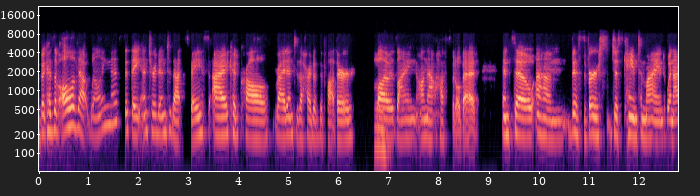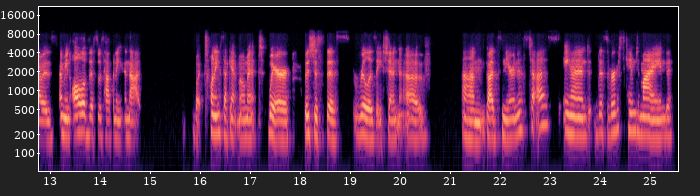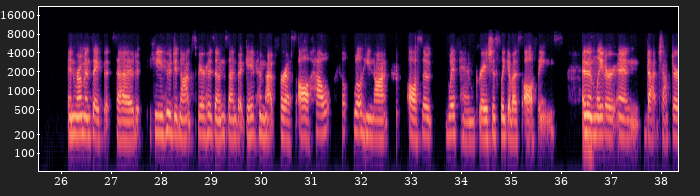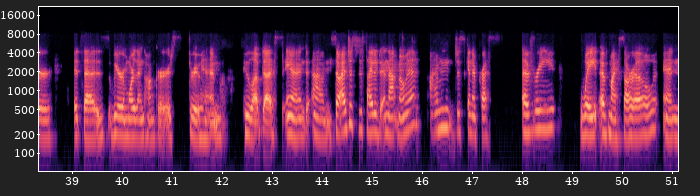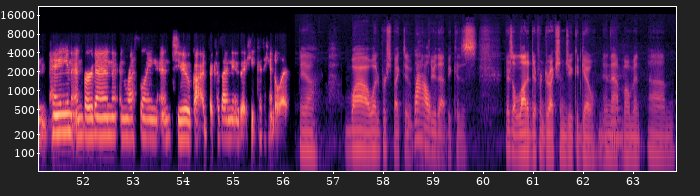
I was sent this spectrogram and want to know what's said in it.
because of all of that willingness that they entered into that space, I could crawl right into the heart of the Father mm. while I was lying on that hospital bed. And so um, this verse just came to mind when I was, I mean, all of this was happening in that, what, 20 second moment where it was just this realization of um, God's nearness to us. And this verse came to mind in Romans 8 that said, He who did not spare his own son, but gave him up for us all, how will he not also with him graciously give us all things? And then later in that chapter, it says, We are more than conquerors through him who loved us. And um, so I just decided in that moment, I'm just going to press every weight of my sorrow and pain and burden and wrestling into God because I knew that He could handle it. Yeah. Wow. What a perspective wow. through that because there's a lot of different directions you could go in mm-hmm. that moment. Um,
